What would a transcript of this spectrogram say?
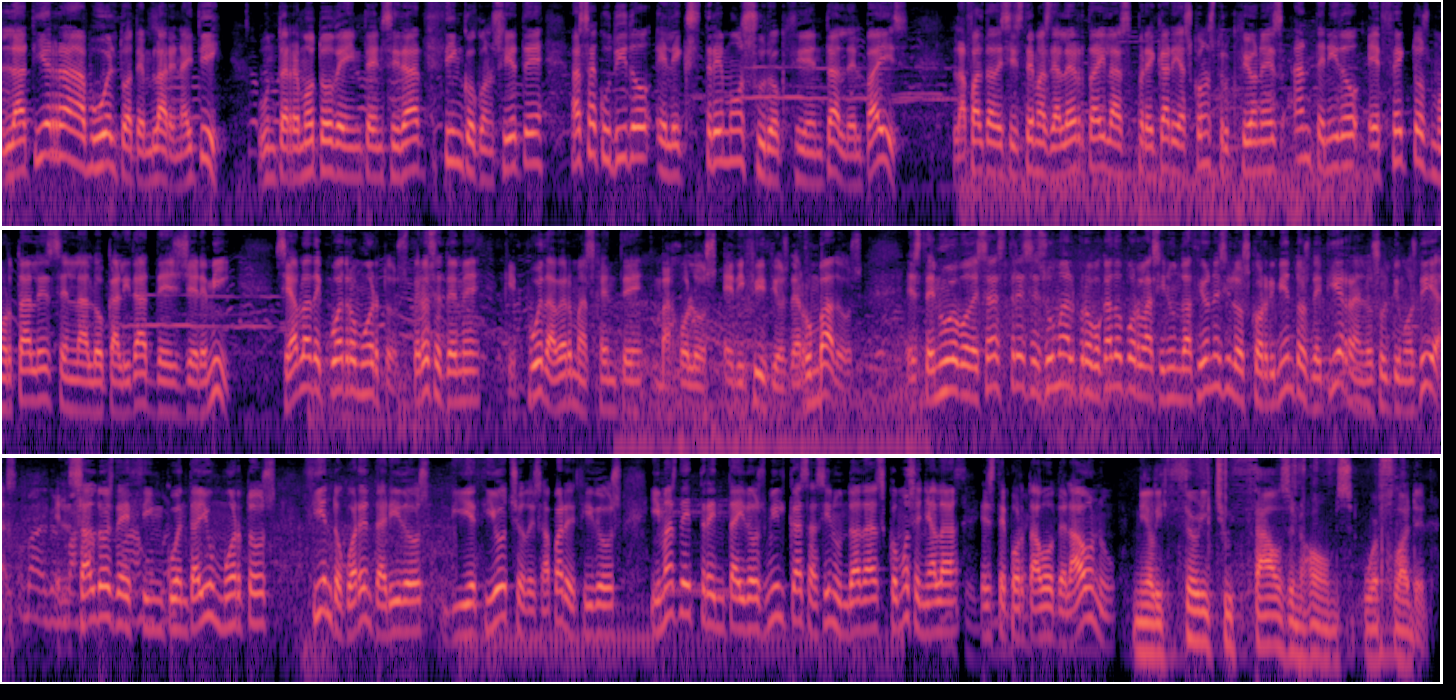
La tierra ha vuelto a temblar en Haití. Un terremoto de intensidad 5,7 ha sacudido el extremo suroccidental del país. La falta de sistemas de alerta y las precarias construcciones han tenido efectos mortales en la localidad de Jeremí. Se habla de cuatro muertos, pero se teme que pueda haber más gente bajo los edificios derrumbados. Este nuevo desastre se suma al provocado por las inundaciones y los corrimientos de tierra en los últimos días. El saldo es de 51 muertos, 140 heridos, 18 desaparecidos y más de 32.000 casas inundadas, como señala este portavoz de la ONU.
